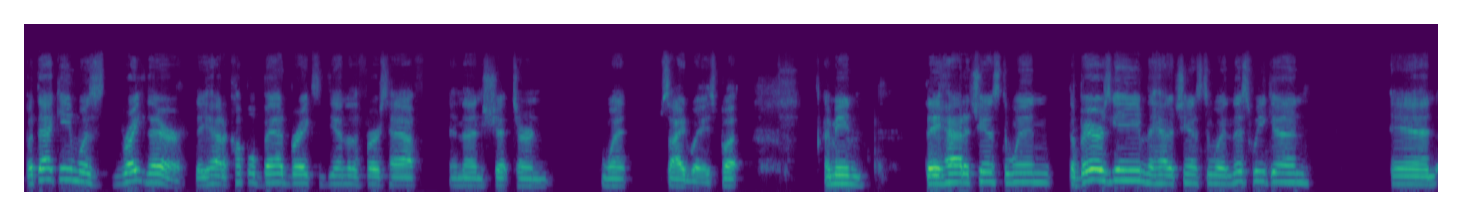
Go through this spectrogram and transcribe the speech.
But that game was right there. They had a couple bad breaks at the end of the first half, and then shit turned, went sideways. But, I mean, they had a chance to win the Bears game. They had a chance to win this weekend. And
